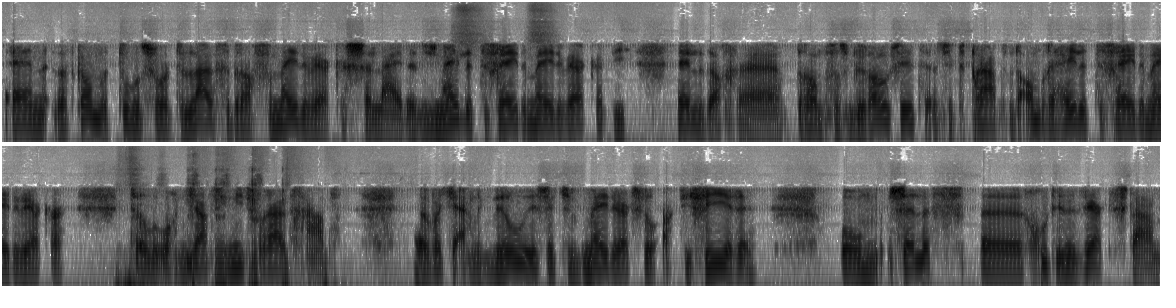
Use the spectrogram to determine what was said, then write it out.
En dat kan tot een soort luidgedrag van medewerkers uh, leiden. Dus een hele tevreden medewerker die de hele dag uh, de rand van zijn bureau zit en zit te praten met een andere hele tevreden medewerker. Terwijl de organisatie niet vooruit gaat. Uh, wat je eigenlijk wil, is dat je medewerkers wil activeren om zelf uh, goed in het werk te staan.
